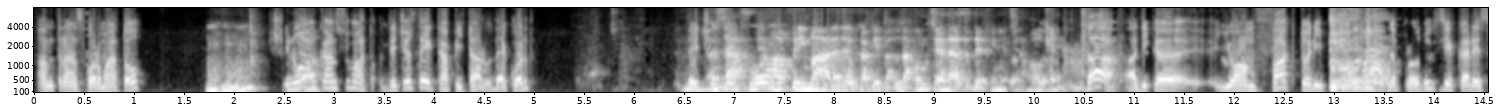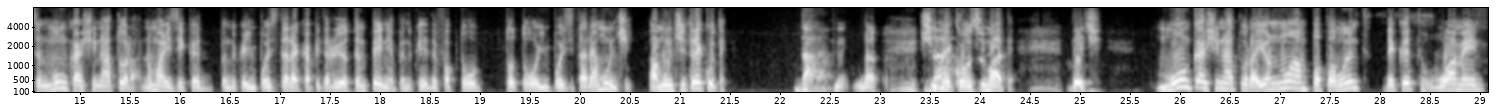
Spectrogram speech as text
am transformat-o uh-huh. și nu da. am consumat-o. Deci ăsta e capitalul, de acord? Deci, Asta da, e forma primară de capital. Da. Funcționează definiția. Okay. Da, adică eu am factorii primari de producție care sunt munca și natura. Nu mai zic că, pentru că impozitarea capitalului e o tâmpenie, pentru că e de fapt o, tot o impozitare a muncii, a muncii trecute. Da. da? Și da. neconsumate. Deci, munca și natura. Eu nu am pe pământ decât oameni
